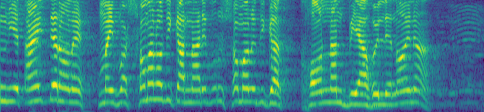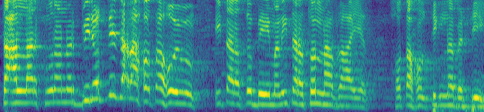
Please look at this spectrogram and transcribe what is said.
দুনিয়া তাইদের অনে মাই ফুয়ার সমান অধিকার, নারী পুরুষ সমান অধিকার। খনান বিয়া হইলে নয় না? তা আল্লাহর কোরআনের বিরুদ্ধে যারা হতা হইব ই তারা তো বেইমানি তারা তো না যায় হতা হন ঠিক না বে ঠিক?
